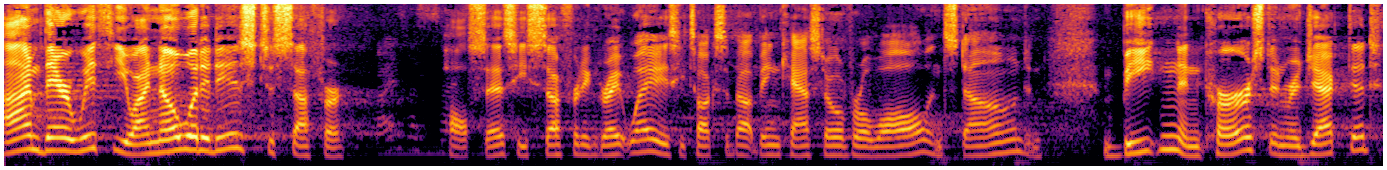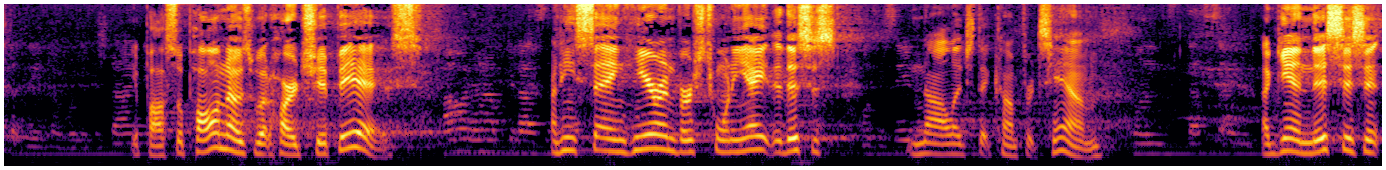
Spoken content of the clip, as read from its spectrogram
I'm there with you. I know what it is to suffer. Paul says he suffered in great ways. He talks about being cast over a wall and stoned and beaten and cursed and rejected. The Apostle Paul knows what hardship is. And he's saying here in verse 28 that this is knowledge that comforts him. Again, this isn't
